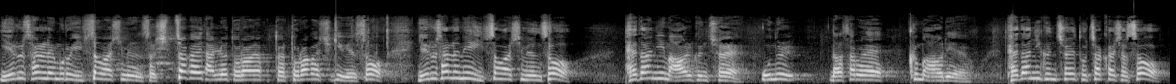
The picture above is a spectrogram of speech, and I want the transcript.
예루살렘으로 입성하시면서 십자가에 달려 돌아, 돌아가시기 위해서 예루살렘에 입성하시면서 베다니 마을 근처에 오늘 나사로의 그 마을이에요. 베다니 근처에 도착하셔서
